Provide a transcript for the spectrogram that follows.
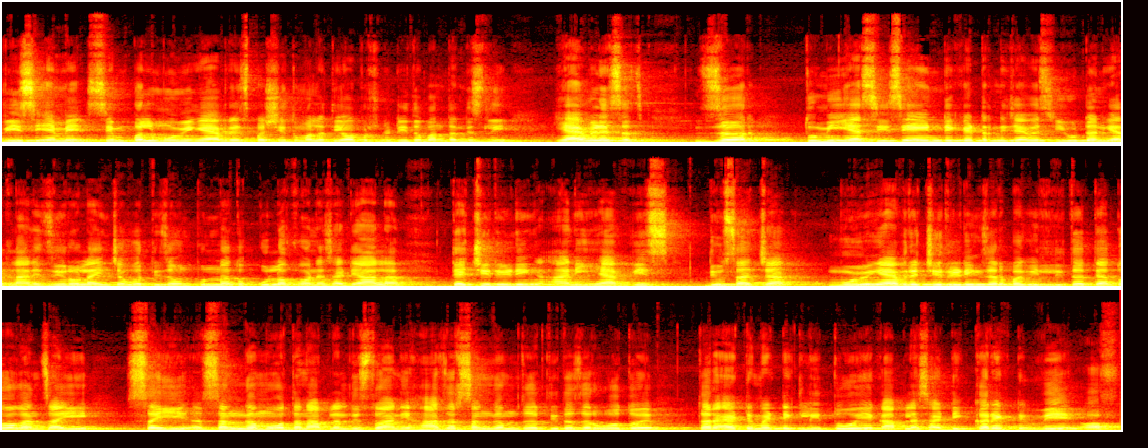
वीस एम ए सिंपल मुव्हिंग ॲव्हरेजपाशी तुम्हाला ती ऑपॉर्च्युनिटी इथं बनताना दिसली. ह्या वेळेसच जर तुम्ही या सी सी आय इंडिकेटरने ज्यावेळेस यू टर्न घेतला आणि झिरो लाईनच्या वरती जाऊन पुन्हा तो कुल ऑफ होण्यासाठी आला त्याची रिडिंग आणि ह्या वीस दिवसाच्या मुव्हिंग ॲव्हरेजची रिडिंग जर बघितली तर त्या दोघांचाही सई संगम होताना आपल्याला दिसतो आणि हा जर संगम जर तिथं जर होतोय तर ॲटोमॅटिकली तो एक आपल्यासाठी correct way of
